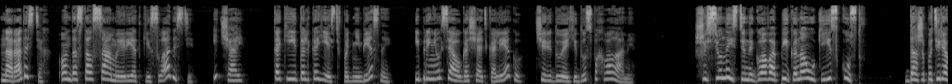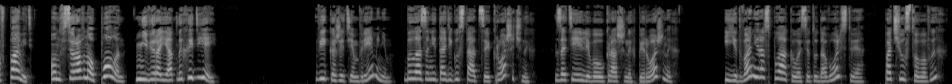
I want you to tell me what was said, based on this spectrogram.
На радостях он достал самые редкие сладости и чай, какие только есть в Поднебесной, и принялся угощать коллегу, чередуя еду с похвалами. «Шисюн истинный глава пика науки и искусств! Даже потеряв память, он все равно полон невероятных идей!» Вика же тем временем была занята дегустацией крошечных, затейливо украшенных пирожных и едва не расплакалась от удовольствия, почувствовав их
